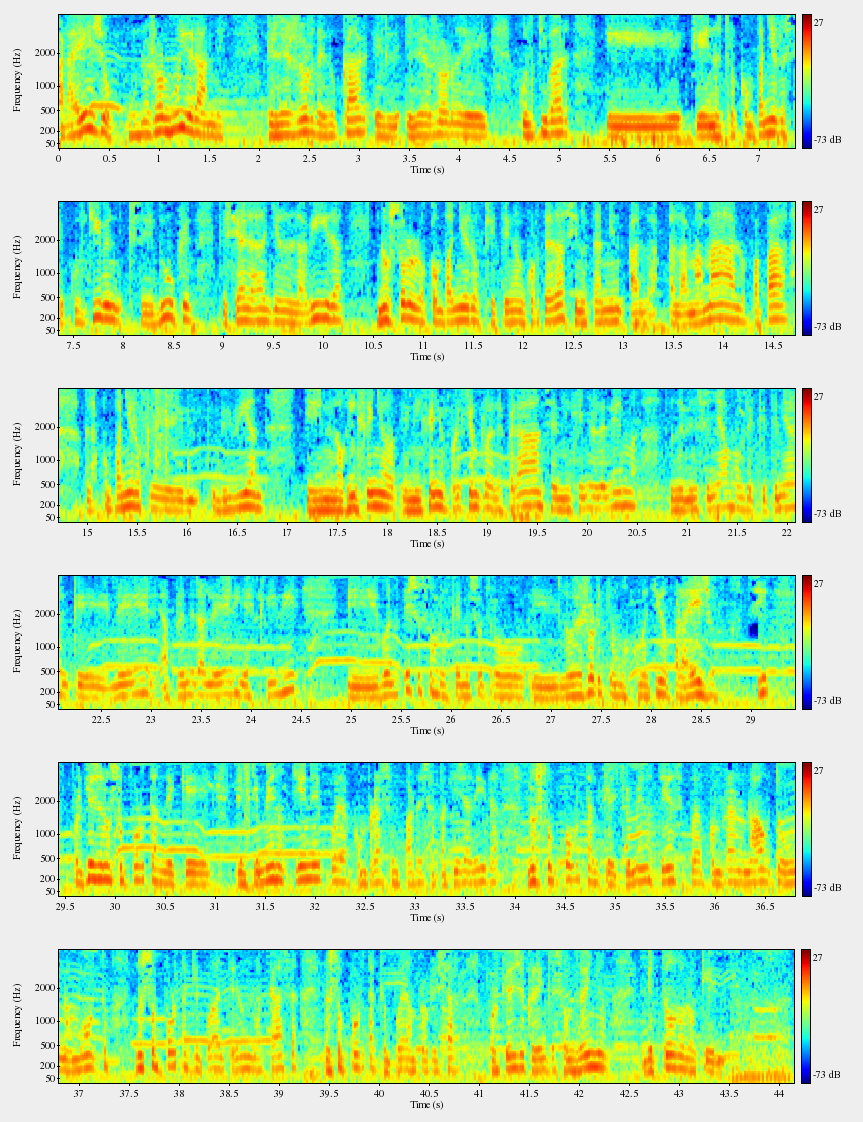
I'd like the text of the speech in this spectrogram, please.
para ello un error muy grande, el error de educar, el, error de cultivar, eh, que nuestros compañeros se cultiven, que se eduquen, que sean alguien en la vida, no solo los compañeros que tengan corta edad, sino también a la, mamá, a los papás, a los compañeros que vivían en los ingenios, en el ingenio, por ejemplo, de la Esperanza, en el ingenio Ledesma, donde le enseñamos de que tenían que leer, aprender a leer y a escribir. Eh, bueno, esos son los que nosotros, eh, los errores que hemos cometido para ellos, ¿sí? Porque ellos no soportan de que el que menos tiene pueda comprarse un par de zapatillas Adidas, no soportan que el que menos tiene se pueda comprar un auto o una moto, no soportan que puedan tener una casa, no soportan que puedan progresar, porque ellos creen que son dueños de todo lo que,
